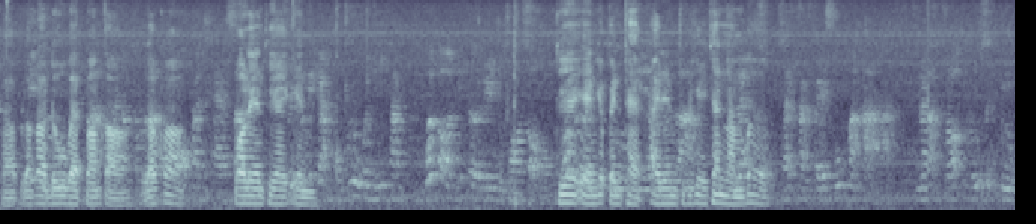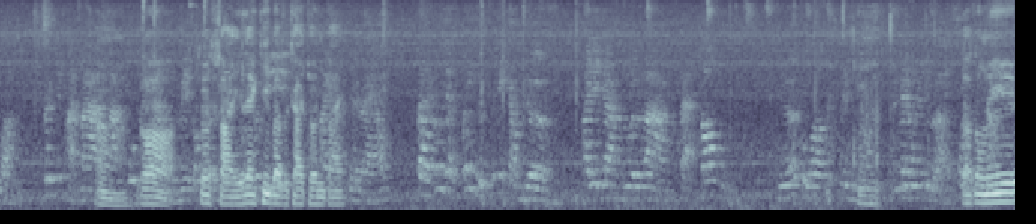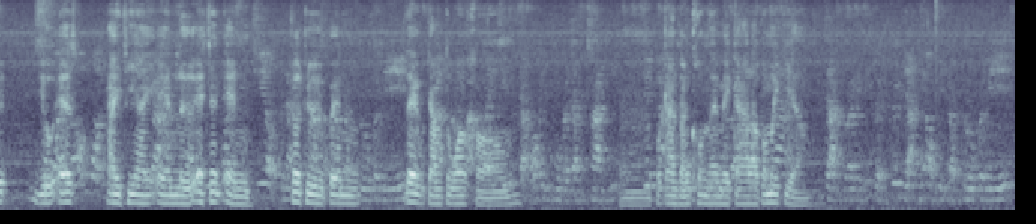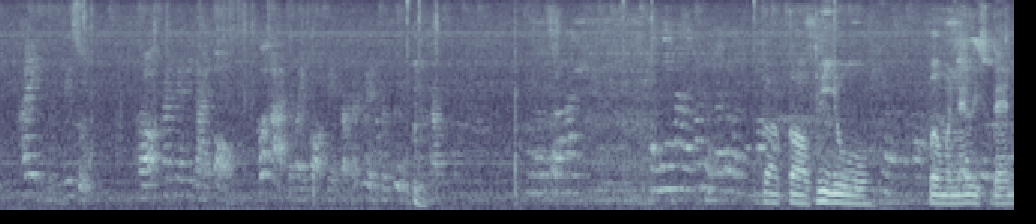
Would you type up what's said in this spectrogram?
ครับ แล้วก็ดูแบบพร้อมต่อ แล้วก็ f o r e i g n TIN TIN ก็เป็นแท็ก Identification Number ก็ก็ใส่เลขที่บัตรประชาชนไปแต่ก็ยังไม่หยุดพฤติกรรมเดิมพยายามลวนลามแต่ต้องเนื้อตัวเป็นหญิงในโรง เรียนอีกหลายคนแล้วตรงนี้ US ITIN หรือ SNN ก็คือเป็นเลขประจำตัวของเอ่อประกันสังคมในอเมริกาเราก็ไม่เกี่ยวจากกรณีที่เกิดขึ้นอยากให้เอาผิดกับครูคนนี้ให้ถึงที่สุดเพราะถ้าไม่ให้ย้ายออกก็อาจจะไปก่อเหตุกับนักเรียนคนอื่นอีกครับก็กรอกที่อยู่ permanent resident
